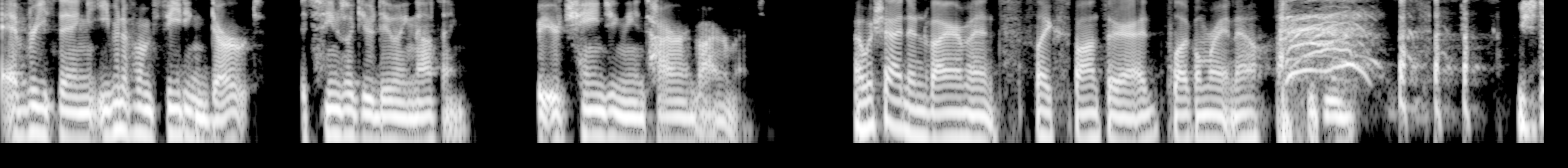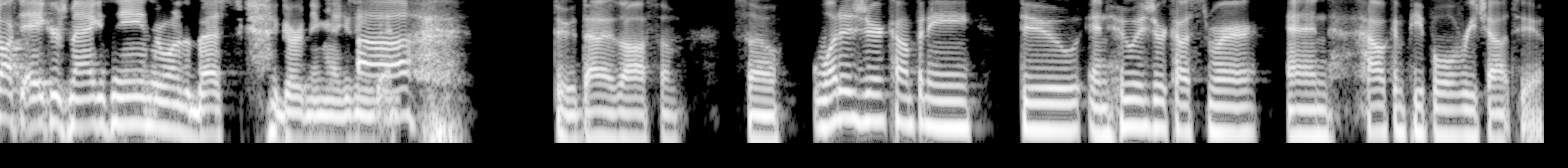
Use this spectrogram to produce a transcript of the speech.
everything, even if I'm feeding dirt, it seems like you're doing nothing, but you're changing the entire environment. I wish I had an environment like sponsor. I'd plug them right now. you should talk to Acres Magazine. They're one of the best gardening magazines. Uh, dude, that is awesome. So, what does your company do, and who is your customer, and how can people reach out to you?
